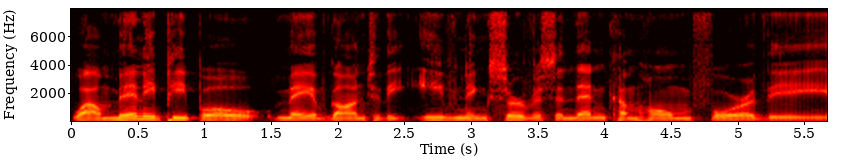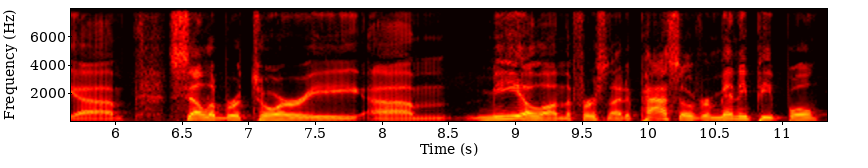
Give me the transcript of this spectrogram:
while many people may have gone to the evening service and then come home for the uh, celebratory um, meal on the first night of Passover, many people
